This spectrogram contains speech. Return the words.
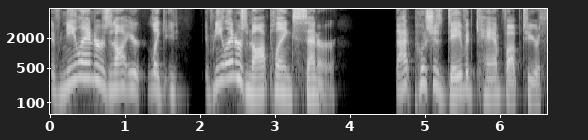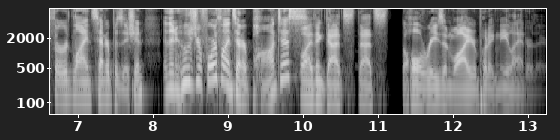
if Nylander's not your like if Nylander's not playing center, that pushes David Kampf up to your third line center position. And then who's your fourth line center? Pontus? Well, I think that's that's the whole reason why you're putting Nylander there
